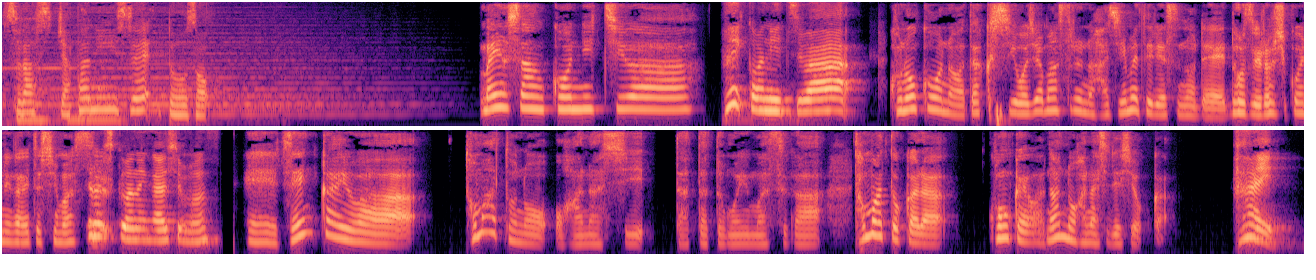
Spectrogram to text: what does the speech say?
スラスジャパニーズへどうぞまゆさん、こんにちは。はい、こんにちは。このコーナー私お邪魔するの初めてですので、どうぞよろしくお願いいたします。よろしくお願いします。えー、前回はトマトのお話だったと思いますが、トマトから今回は何のお話でしょうか？はい。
